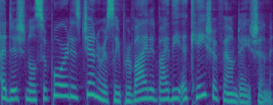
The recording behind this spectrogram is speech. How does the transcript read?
Additional support is generously provided by the Acacia Foundation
